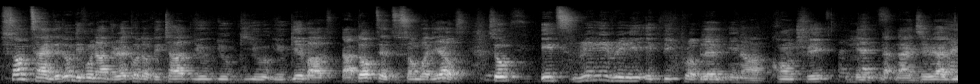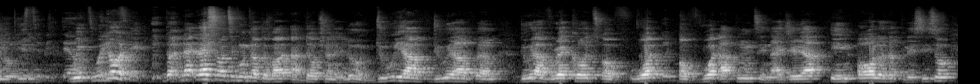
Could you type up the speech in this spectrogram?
sometimes they don't even have the record of the child you you you, you gave out adopted to somebody else. So it's really really a big problem in our country in Nigeria. You, needs you- to be dealt we, we don't let- let's not even talk about adoption alone. Do we have do we have um, do we have records of what of what happens in Nigeria in all other places? So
